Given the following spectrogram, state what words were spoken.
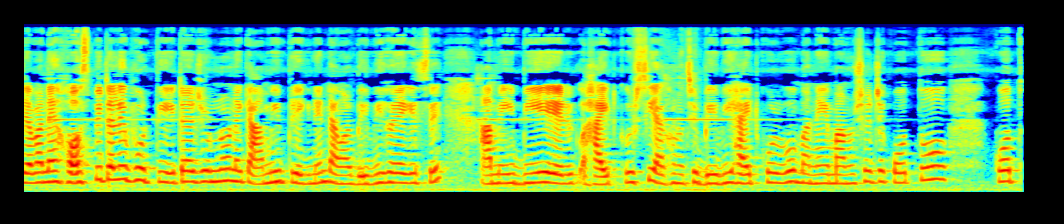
যে মানে হসপিটালে ভর্তি, এটার জন্য নাকি আমি প্রেগনেন্ট আমার বেবি হয়ে গেছে। আমি বিয়ের হাইট করছি, এখন হচ্ছে বেবি হাইট করব। মানে মানুষের যে কত কত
